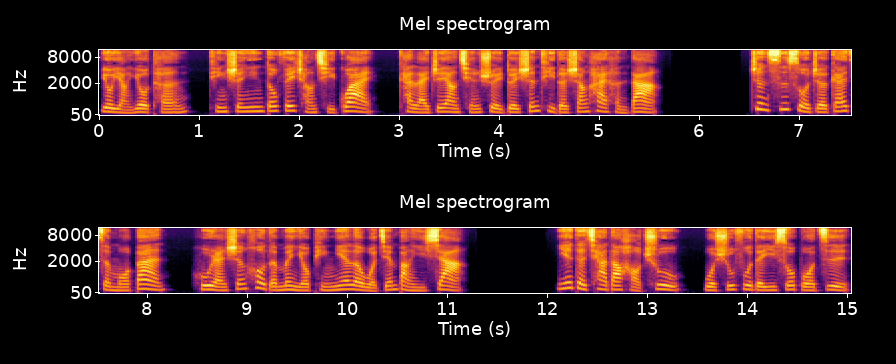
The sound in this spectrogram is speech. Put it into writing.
又痒又疼，听声音都非常奇怪。看来这样潜水对身体的伤害很大。正思索着该怎么办，忽然身后的闷油瓶捏了我肩膀一下，捏得恰到好处。我舒服的一缩脖子，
